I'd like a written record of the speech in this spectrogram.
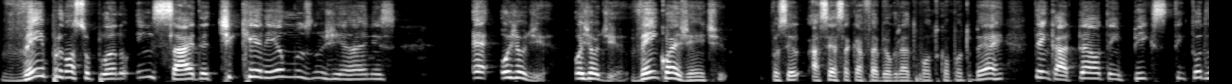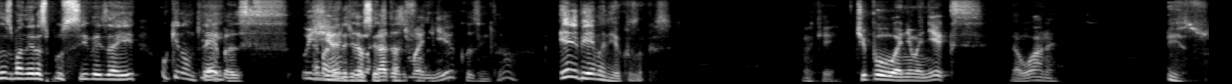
Vem para o nosso plano Insider. Te queremos no Giannis. É, hoje é o dia. Hoje é o dia. Vem com a gente. Você acessa cafébelgrado.com.br. Tem cartão, tem Pix, tem todas as maneiras possíveis aí. O que não tem. Mas o é Giannis de você é dos maníacos, então? NBA Maníacos, Lucas. Ok. Tipo Animaniacs da Warner? Isso.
